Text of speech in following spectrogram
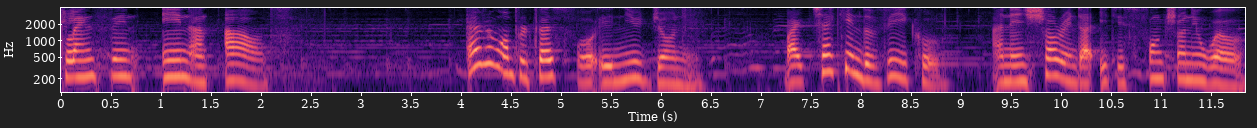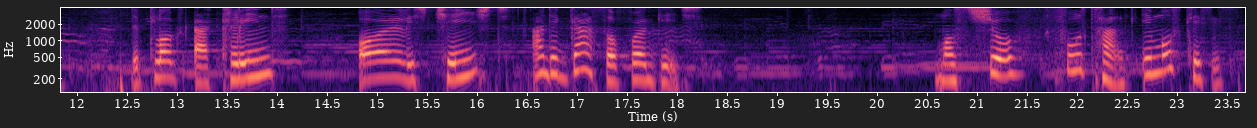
cleansing in and out. Everyone prepares for a new journey by checking the vehicle and ensuring that it is functioning well. The plugs are cleaned, oil is changed, and the gas or fuel gauge must show full tank in most cases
